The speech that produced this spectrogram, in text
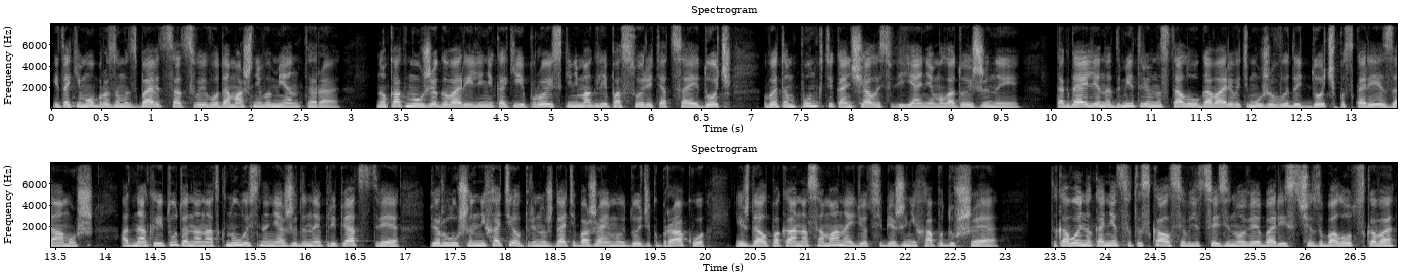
и таким образом избавиться от своего домашнего ментора. Но, как мы уже говорили, никакие происки не могли поссорить отца и дочь. В этом пункте кончалось влияние молодой жены. Тогда Елена Дмитриевна стала уговаривать мужа выдать дочь поскорее замуж. Однако и тут она наткнулась на неожиданное препятствие. Перлушин не хотел принуждать обожаемую дочь к браку и ждал, пока она сама найдет себе жениха по душе. Таковой, наконец, отыскался в лице Зиновия Борисовича Заболоцкого,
